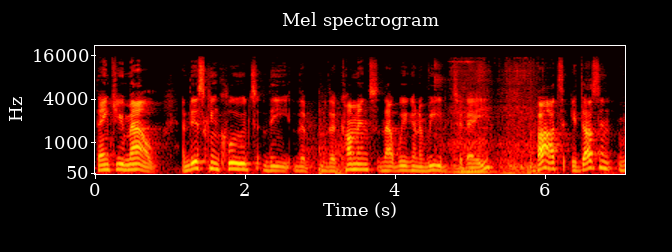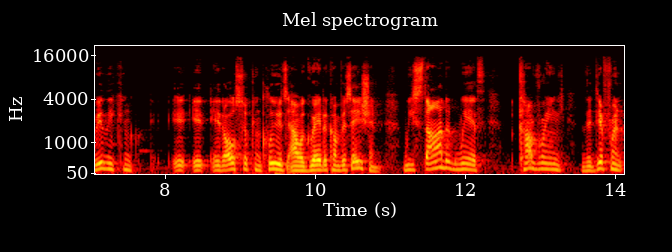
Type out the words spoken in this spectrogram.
Thank you, Mal. And this concludes the, the, the comments that we're going to read today. But it doesn't really conc- it, it, it also concludes our greater conversation. We started with covering the different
